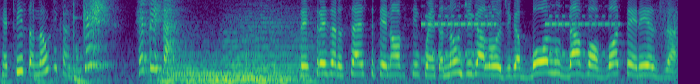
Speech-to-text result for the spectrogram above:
Repita, não, Ricardo? O quê? Repita! 3307-3950. Não diga alô, diga bolo da vovó Tereza.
